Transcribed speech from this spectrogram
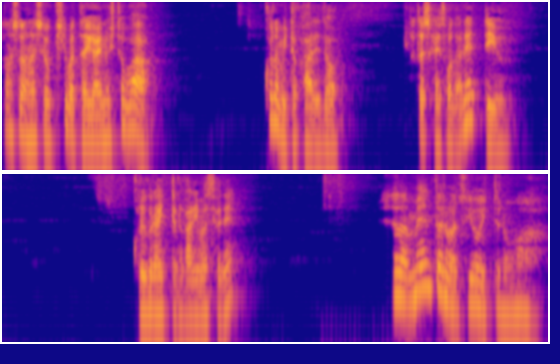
その人の話を聞けば大概の人は、好みとかあれど、確かにそうだねっていう、これぐらいっていうのがありますよね。ただメンタルが強いっていうのは、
